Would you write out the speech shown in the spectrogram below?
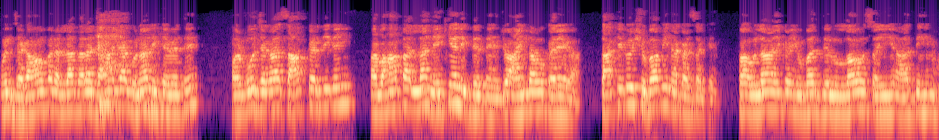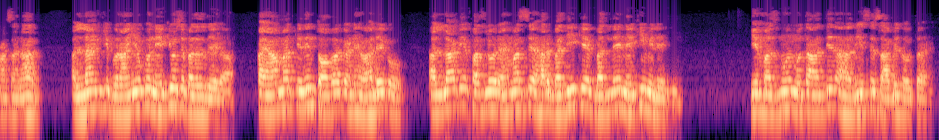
ان جگہوں پر اللہ تعالیٰ جہاں جہاں گناہ لکھے ہوئے تھے، اور وہ جگہ صاف کر دی گئی، اور وہاں پر اللہ نیکیاں لکھ دیتے ہیں جو آئندہ وہ کرے گا، تاکہ کوئی شبہ بھی نہ کر سکے۔ فَأُولَٰئِكَ يُبَدِّلُ اللَّهُ سَيِّئَاتِهِمْ حَسَنَاتٍ۔ اللہ ان کی برائیوں کو نیکیوں سے بدل دے گا۔ قیامت کے دن توبہ کرنے والے کو اللہ کے فضل و رحمت سے ہر بدی کے بدلے نیکی ملے گی۔ یہ مضمون متعدد احادیث سے ثابت ہوتا ہے۔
